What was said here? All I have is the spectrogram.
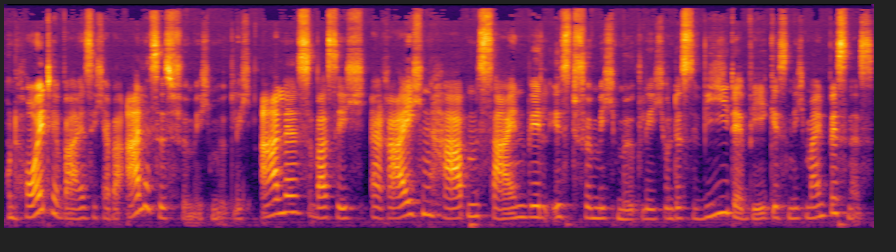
Und heute weiß ich aber, alles ist für mich möglich. Alles, was ich erreichen, haben, sein will, ist für mich möglich. Und das Wie, der Weg ist nicht mein Business.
